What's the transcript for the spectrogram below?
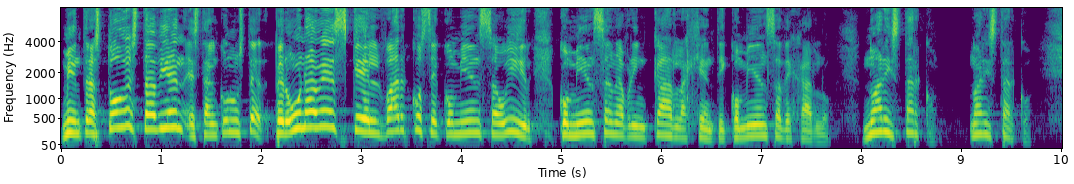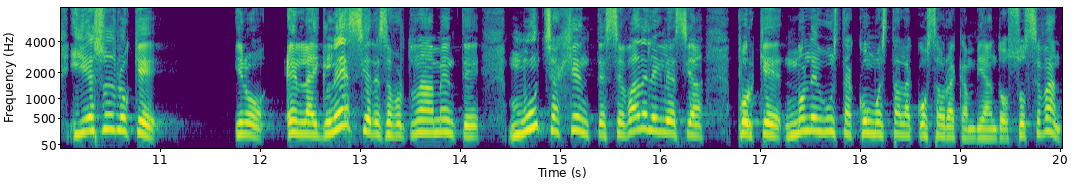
Mientras todo está bien, están con usted. Pero una vez que el barco se comienza a huir, comienzan a brincar la gente y comienza a dejarlo. No Aristarco, no Aristarco. Y eso es lo que You know, en la iglesia, desafortunadamente, mucha gente se va de la iglesia porque no le gusta cómo está la cosa ahora cambiando. So se van.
